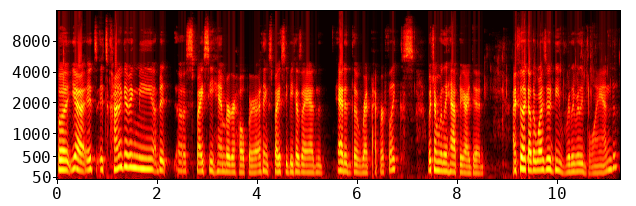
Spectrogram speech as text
But yeah, it's it's kind of giving me a bit uh, spicy hamburger helper. I think spicy because I added added the red pepper flakes, which I'm really happy I did. I feel like otherwise it would be really really bland.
